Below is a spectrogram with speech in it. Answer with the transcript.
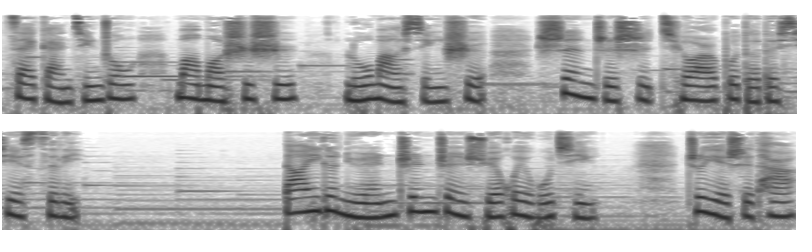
在感情中冒冒失失、鲁莽行事，甚至是求而不得的歇斯底。当一个女人真正学会无情，这也是她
